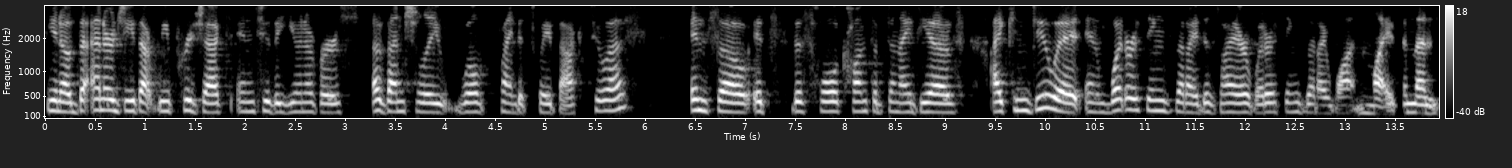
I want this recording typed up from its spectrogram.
you know the energy that we project into the universe eventually will find its way back to us and so it's this whole concept and idea of i can do it and what are things that i desire what are things that i want in life and then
